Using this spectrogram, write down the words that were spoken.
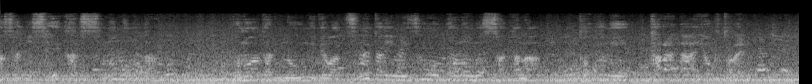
まさに生活そのものだ。この辺りの海では冷たい水を好む魚。特にタラがよく取れる。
